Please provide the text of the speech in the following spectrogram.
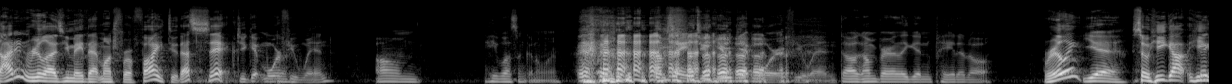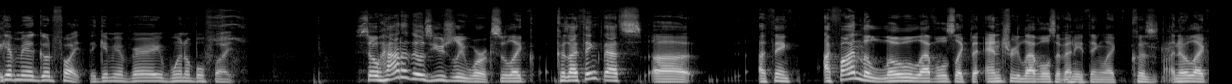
I didn't realize you made that much for a fight, dude. That's sick. Do you get more if you win? Um, he wasn't gonna win. I'm saying, do you get more if you win? Dog, I'm barely getting paid at all. Really? Yeah, So he got he. they give me a good fight. They give me a very winnable fight. So how do those usually work? So like, because I think that's, uh, I think I find the low levels, like the entry levels of mm-hmm. anything, like because I know, like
